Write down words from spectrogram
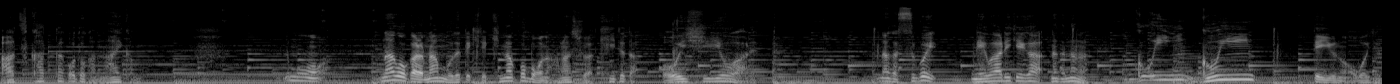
扱ったことがないかも。でも名護から南部出てきてきなこ棒の話は聞いてた。美味しいよあれって。なんかすごい粘り気がなんかなんだグイーングイーンっていうのを覚えてる。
